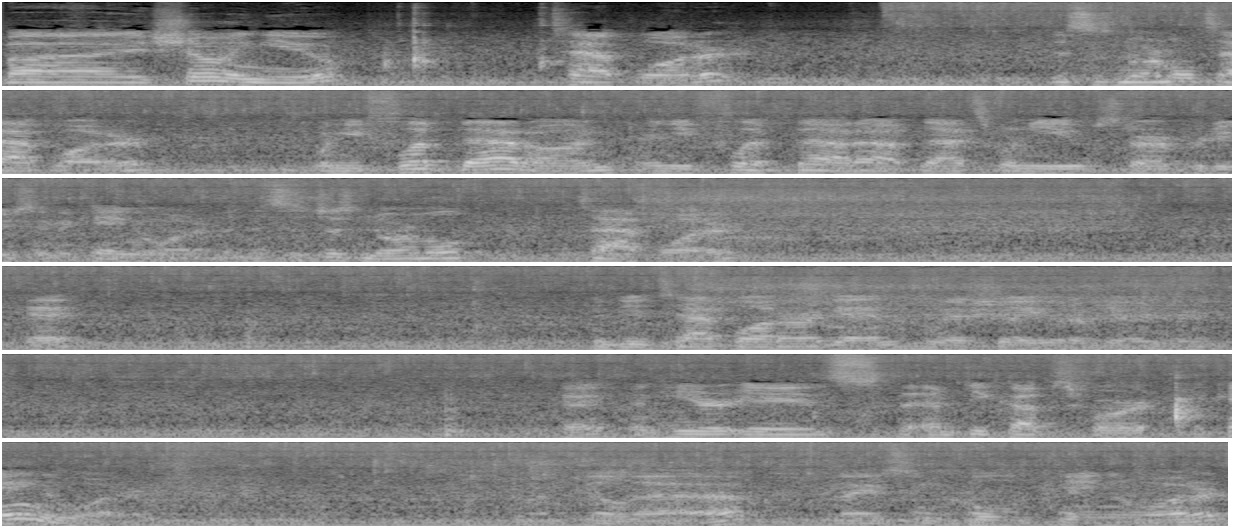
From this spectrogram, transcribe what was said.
by showing you tap water. This is normal tap water. When you flip that on and you flip that up, that's when you start producing the Kangen water. But this is just normal tap water. Okay do tap water again. I'm going to show you what I'm doing here. Okay, and here is the empty cups for the Kangen water. Fill that up. Nice and cold Kangen water.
